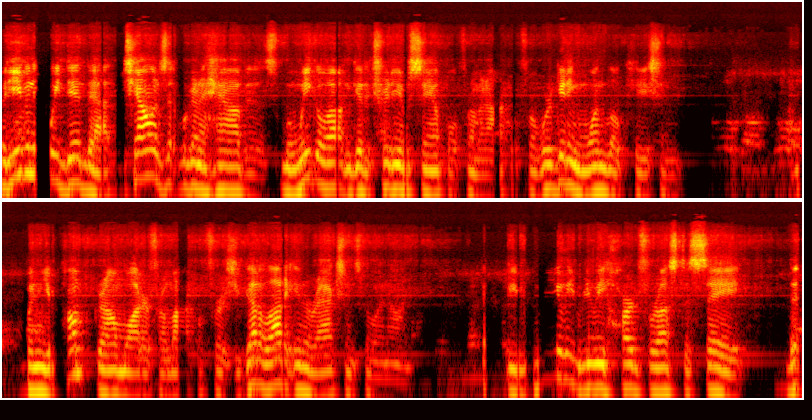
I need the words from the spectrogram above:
But even if we did that, the challenge that we're going to have is when we go out and get a tritium sample from an aquifer, we're getting one location. When you pump groundwater from aquifers, you've got a lot of interactions going on. It'd be really, really hard for us to say that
